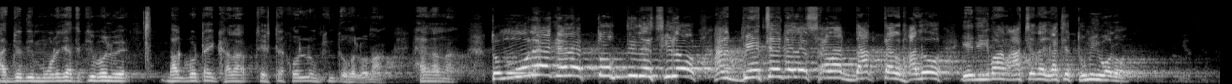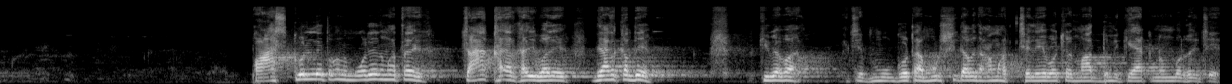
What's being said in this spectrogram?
আর যদি মরে যাতে কি বলবে? ভাগ্যটাই খারাপ, চেষ্টা করলাম, কিন্তু হলো না। হ্যাঁ না। তো মরে গেলে তকদিরে ছিল, আর বেঁচে গেলে সারা ডাক্তার ভালো, এর ইমান আছে না গেছে, তুমি বলো। পাস করলে তখন মোড়ের মাথায় চা খায়ার খাই বলে দেয়ার কাপ দে। কি ব্যাপার? যে গোটা মুর্শিদাবাদ আমার ছেলে এবছর মাধ্যমিকে এক নম্বর হয়েছে।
